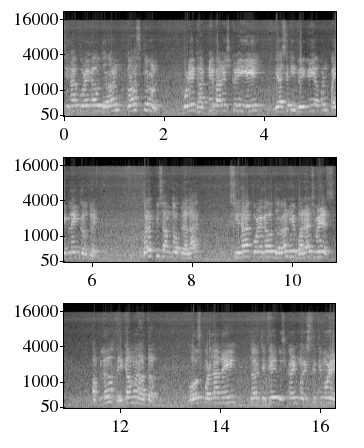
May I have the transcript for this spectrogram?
सीना कोळेगाव धरण क्रॉस करून पुढे घाटणे बॅरेजकडे येईल यासाठी वेगळी आपण पाईपलाईन करतोय. परत मी सांगतो आपल्याला सीना कोळेगाव धरण हे बऱ्याच वेळेस आपलं रिकामं राहतं. पाऊस पडला नाही तर तिथे दुष्काळी परिस्थितीमुळे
